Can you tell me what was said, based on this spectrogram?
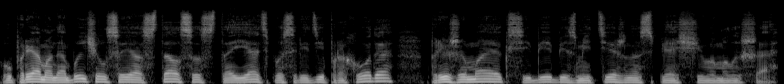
упрямо набычился и остался стоять посреди прохода, прижимая к себе безмятежно спящего малыша.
